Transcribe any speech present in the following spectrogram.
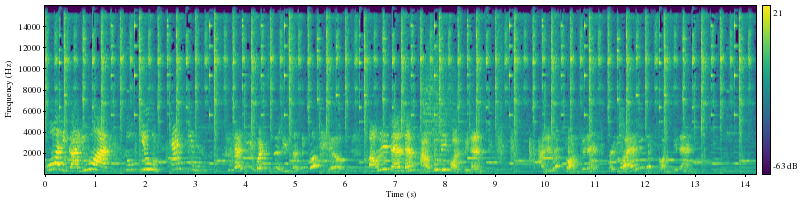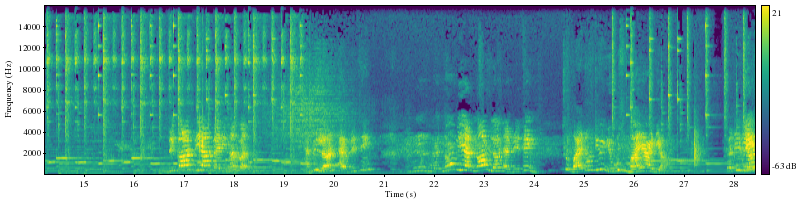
Oh Anika, you are so cute. Thank you. So tell me what is the reason we got here? Pauli tell them how to be confident. Are you not confident? But why are you not confident? Because we are very nervous. Have we learned everything? No, we have not learned everything. So why don't you use my idea? Is Please your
